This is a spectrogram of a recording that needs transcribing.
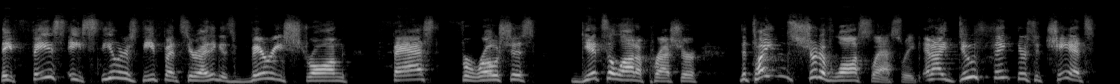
They face a Steelers defense here, I think is very strong, fast, ferocious, gets a lot of pressure. The Titans should have lost last week. And I do think there's a chance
